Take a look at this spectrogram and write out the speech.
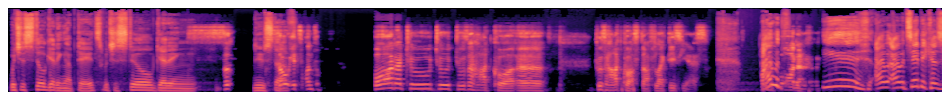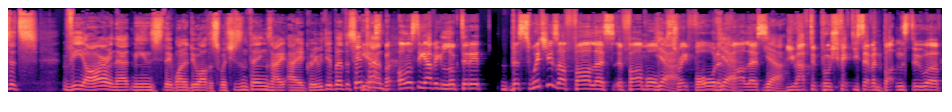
which is still getting updates, which is still getting So, new stuff. so it's on the border to to to the hardcore uh to the hardcore stuff like DCS. On I would- border. Yeah, I, I would say because it's VR and that means they want to do all the switches and things. I, I agree with you, but at the same Yes, time, but honestly, having looked at it, the switches are far less, uh, far more Yeah. straightforward and Yeah. far less. Yeah. You have to push 57 buttons to uh, turn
